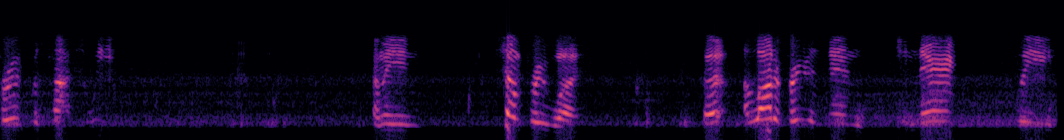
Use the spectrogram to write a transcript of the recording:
fruit was not. I mean, some fruit was, but a lot of fruit has been generically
